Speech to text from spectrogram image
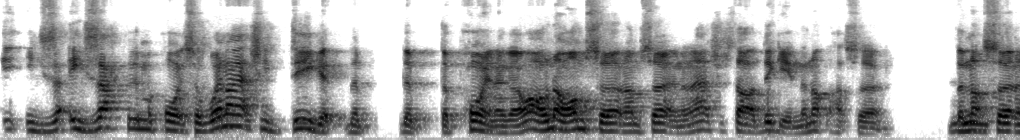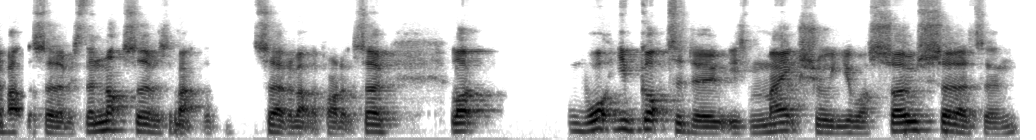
exactly my point. So when I actually dig at the the, the point and go, oh no, I'm certain, I'm certain, and actually start digging, they're not that certain. They're not mm. certain about the service. They're not service about the, certain about the product. So, like, what you've got to do is make sure you are so certain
